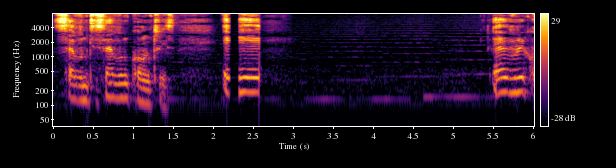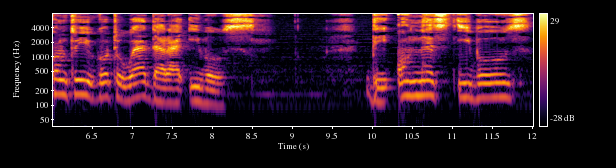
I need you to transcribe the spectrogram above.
77 countries. Eh, every country you go to where there are evils, the honest evils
